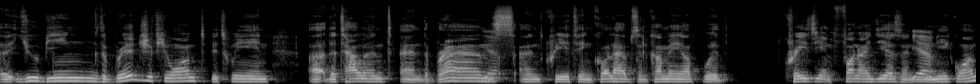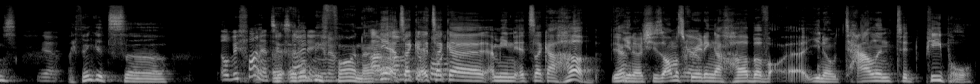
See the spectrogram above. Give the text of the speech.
uh, you being the bridge, if you want, between uh, the talent and the brands, and creating collabs and coming up with crazy and fun ideas and Yeah. unique ones. Yeah. I think it's uh, It'll be fun. It's It- it'll be you know? fun. I- yeah, I'm it's like looking it's like a. I mean, it's like a hub. Yeah. You know, she's almost Yeah. creating a hub of uh, you know talented people.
